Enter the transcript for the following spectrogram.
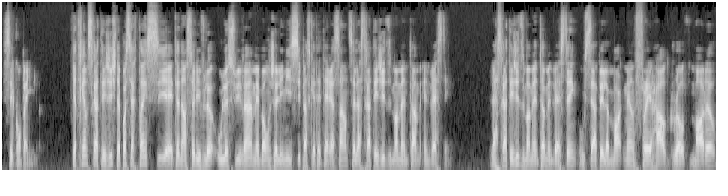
ces compagnies-là. Quatrième stratégie, j'étais pas certain si elle était dans ce livre-là ou le suivant, mais bon, je l'ai mis ici parce qu'elle est intéressante, c'est la stratégie du momentum investing. La stratégie du momentum investing, aussi appelée le Markman Freyhout Growth Model,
